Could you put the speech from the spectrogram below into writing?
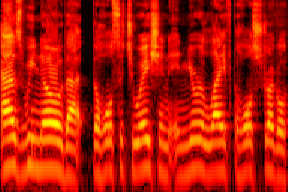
as we know that the whole situation in your life, the whole struggle,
